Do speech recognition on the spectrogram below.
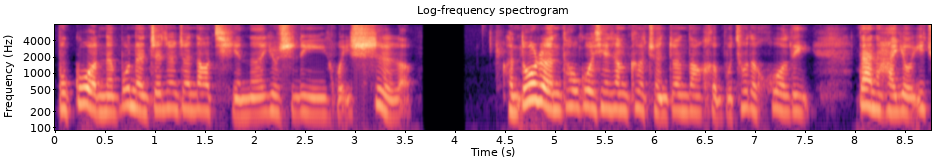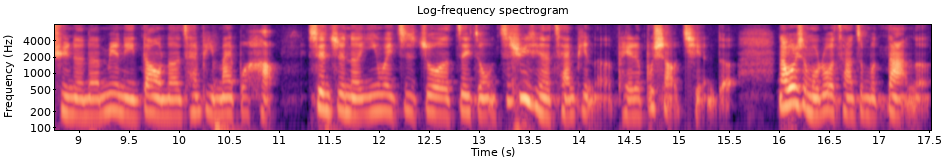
不过能不能真正赚到钱呢，又是另一回事了。很多人透过线上课程赚到很不错的获利，但还有一群人呢面临到呢产品卖不好，甚至呢因为制作这种资讯型的产品呢赔了不少钱的。那为什么落差这么大呢？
